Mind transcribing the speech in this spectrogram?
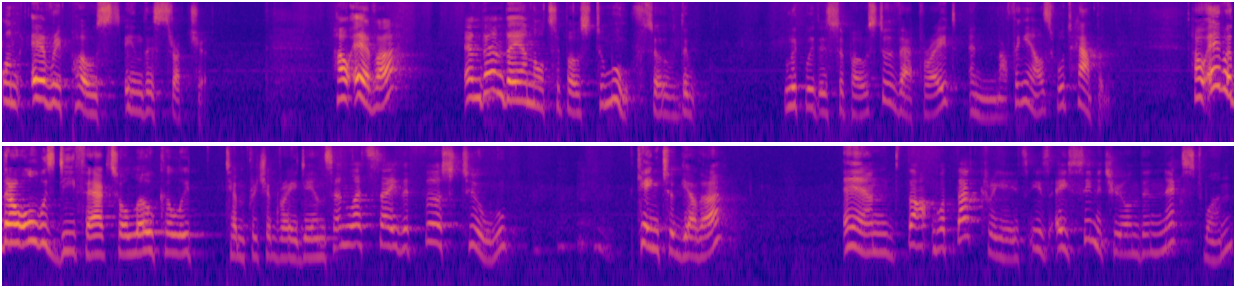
on every post in this structure. However, and then they are not supposed to move, so the liquid is supposed to evaporate and nothing else would happen. However, there are always defects or locally temperature gradients, and let's say the first two came together, and that, what that creates is asymmetry on the next one.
